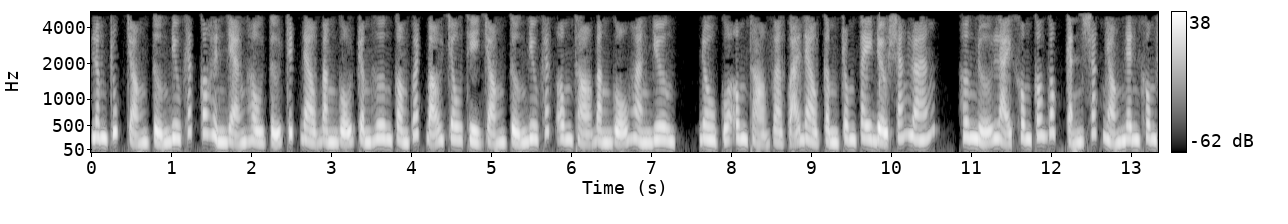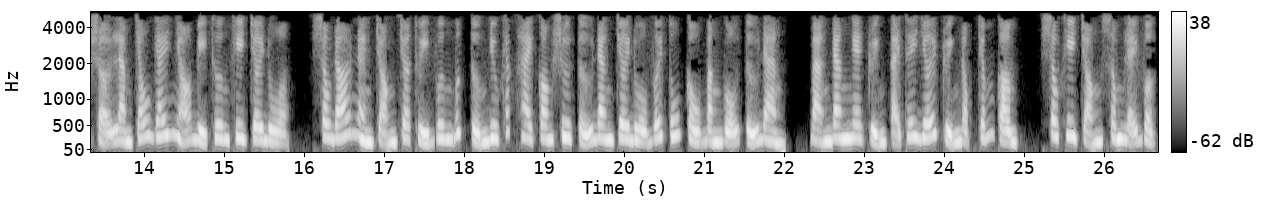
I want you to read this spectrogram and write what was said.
Lâm Trúc chọn tượng điêu khắc có hình dạng hầu tử trích đào bằng gỗ trầm hương còn Quách Bảo Châu thì chọn tượng điêu khắc ông thọ bằng gỗ hoàng dương, đầu của ông thọ và quả đào cầm trong tay đều sáng loáng, hơn nữa lại không có góc cạnh sắc nhọn nên không sợ làm cháu gái nhỏ bị thương khi chơi đùa. Sau đó nàng chọn cho Thụy Vương bức tượng điêu khắc hai con sư tử đang chơi đùa với tú cầu bằng gỗ tử đàn. Bạn đang nghe truyện tại thế giới truyện đọc.com, sau khi chọn xong lễ vật,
